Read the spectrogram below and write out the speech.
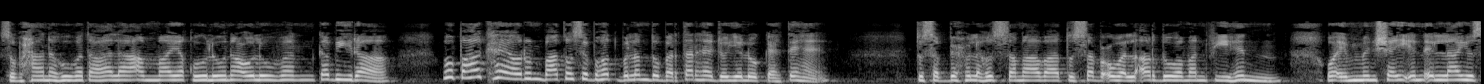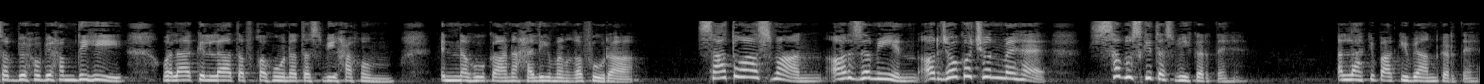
سبحان اما یقولون کبیرا۔ وہ پاک ہے اور ان باتوں سے بہت بلند و برتر ہے جو یہ لوگ کہتے ہیں۔ تو سب السماوات تو سب اول اردو امن فی ہند و امن شعی ان اللہ یو سب بحمدہ ولا کلّا تفقہ تصبیح کا نہ حلیمن غفورا۔ ساتوں آسمان اور زمین اور جو کچھ ان میں ہے، سب اس کی تصویر کرتے ہیں۔ اللہ کی پاکی بیان کرتے ہیں۔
